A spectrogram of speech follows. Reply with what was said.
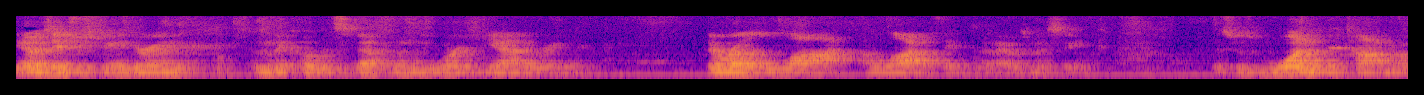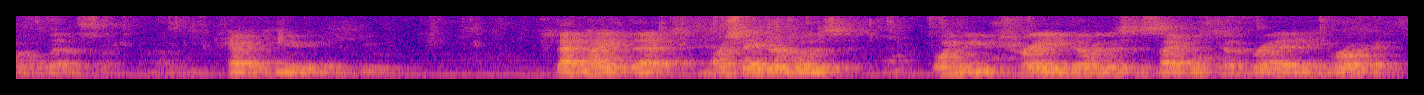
You know, it's interesting during some of the COVID stuff when we weren't gathering, there were a lot, a lot of things that I was missing. This was one of the top on the list, um, having communion with you. That night that our Savior was going to be betrayed, there were his disciples, took bread and he broke it.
